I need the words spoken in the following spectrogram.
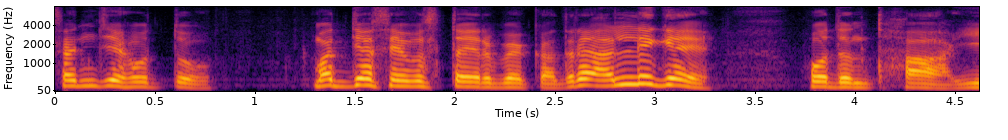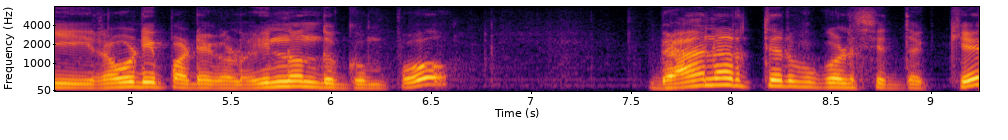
ಸಂಜೆ ಹೊತ್ತು ಮದ್ಯ ಸೇವಿಸ್ತಾ ಇರಬೇಕಾದ್ರೆ ಅಲ್ಲಿಗೆ ಹೋದಂತಹ ಈ ರೌಡಿ ಪಡೆಗಳು. ಇನ್ನೊಂದು ಗುಂಪು. ಬ್ಯಾನರ್ ತೆರವುಗೊಳಿಸಿದ್ದಕ್ಕೆ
